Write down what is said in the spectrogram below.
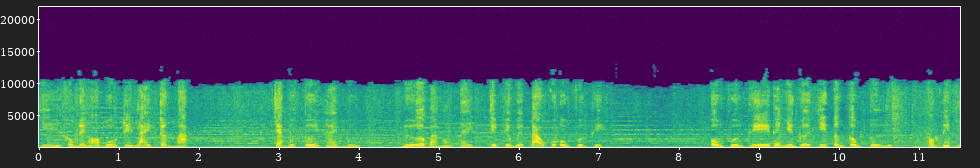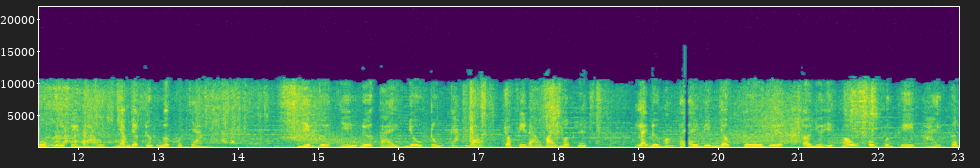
chí không để họ bố trí lại trận mạc. Chàng bước tới hai bước, đưa ba ngón tay chụp vào quyệt đạo của ôn phương thiên ôn phương thi thấy viên thừa chí tấn công tới phóng tiếp bốn lưỡi phi đao nhằm vào trước ngực của chàng. Viên thừa chí đưa tay vỗ trúng cán đao cho phi đao bay mất hết lại đưa ngón tay điểm vào cơ huyệt ở dưới yết hậu, ôn phương thi hai tấc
